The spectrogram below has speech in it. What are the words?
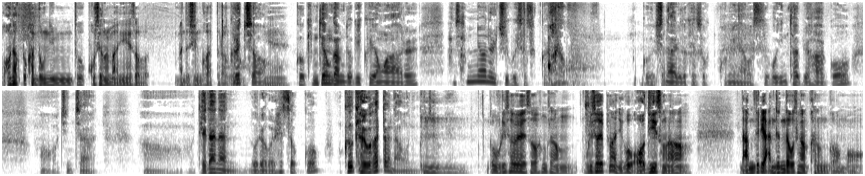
워낙 또 감독님도 고생을 많이 해서 만드신 것 같더라고요. 그렇죠. 예. 그 김태훈 감독이 그 영화를 한 3년을 쥐고 있었을 거예요. 그 시나리오도 계속 고민하고 쓰고 인터뷰하고 어 진짜 어 대단한 노력을 했었고 그 결과가 딱 나오는 거죠. 음. 그러니까 우리 사회에서 항상 우리 사회뿐 아니고 어디서나 남들이 안 된다고 생각하는 거, 뭐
